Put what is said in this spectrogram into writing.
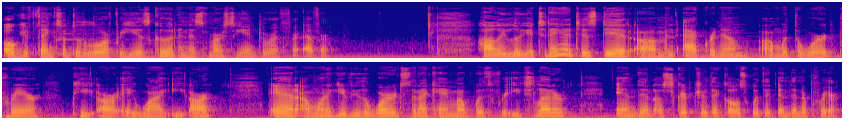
Oh, give thanks unto the Lord, for he is good, and his mercy endureth forever. Hallelujah. Today I just did um, an acronym um, with the word prayer, P R A Y E R. And I want to give you the words that I came up with for each letter and then a scripture that goes with it and then a prayer.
